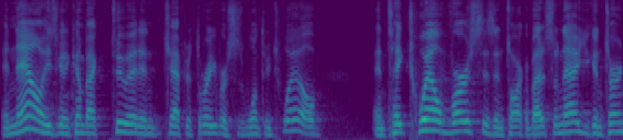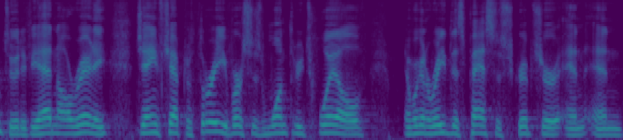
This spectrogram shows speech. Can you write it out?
And now he's going to come back to it in chapter 3, verses 1 through 12, and take 12 verses and talk about it. So now you can turn to it if you hadn't already. James chapter 3, verses 1 through 12. And we're going to read this passage of Scripture and, and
